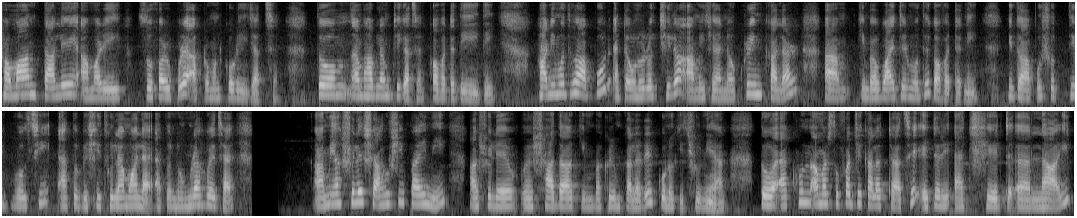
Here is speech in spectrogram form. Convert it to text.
সমান তালে আমার এই সোফার উপরে আক্রমণ করেই যাচ্ছে। তো ভাবলাম ঠিক আছে কভারটা দিয়েই দিই। হানিমধু আপুর একটা অনুরোধ ছিল, আমি যেন ক্রিম কালার কিংবা হোয়াইটের মধ্যে কভারটা নেই। কিন্তু আপু সত্যি বলছি, এত বেশি ধুলা ময়লা এত নোংরা হয়ে যায় আমি আসলে সাহসই পাইনি আসলে সাদা কিংবা ক্রিম কালারের কোনো কিছু নেয়ার। তো এখন আমার সোফার যে কালারটা আছে, এটারই এক শেড লাইট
